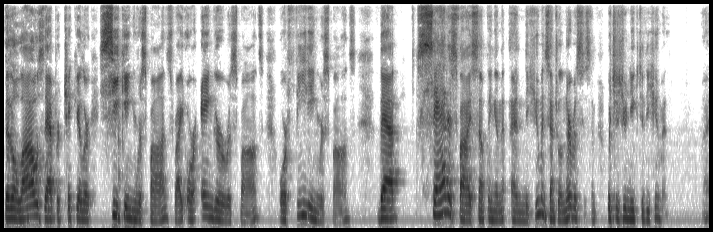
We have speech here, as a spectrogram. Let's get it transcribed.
that allows that particular seeking response, right, or anger response, or feeding response that satisfies something in, in the human central nervous system, which is unique to the human. Right?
